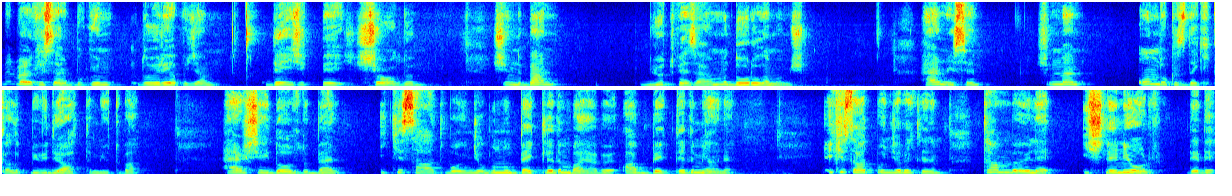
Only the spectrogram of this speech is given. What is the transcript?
Merhaba arkadaşlar bugün duyuru yapacağım. Değişik bir şey oldu. Şimdi ben YouTube hesabımı doğrulamamışım. Her neyse. Şimdi ben 19 dakikalık bir video attım YouTube'a. Her şey doldu. Ben 2 saat boyunca bunu bekledim bayağı böyle. Abi bekledim yani. 2 saat boyunca bekledim. Tam böyle işleniyor dedi.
